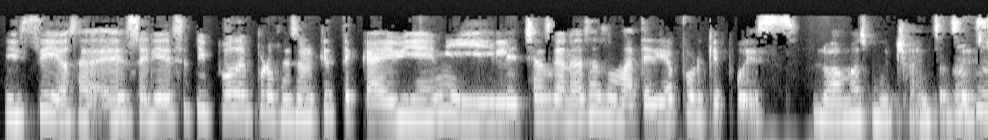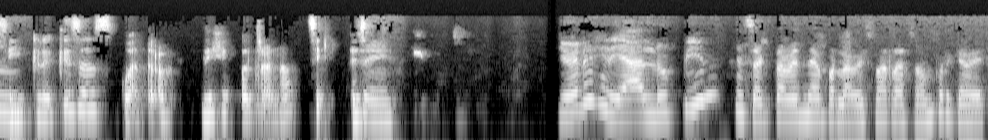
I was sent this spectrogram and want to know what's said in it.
Y sí, o sea, eh, sería ese tipo de profesor que te cae bien y le echas ganas a su materia porque pues lo amas mucho. Entonces, sí, creo que esos cuatro. Dije cuatro, ¿no? Sí. es- Sí. Yo elegiría a Lupin exactamente por la misma razón, porque,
